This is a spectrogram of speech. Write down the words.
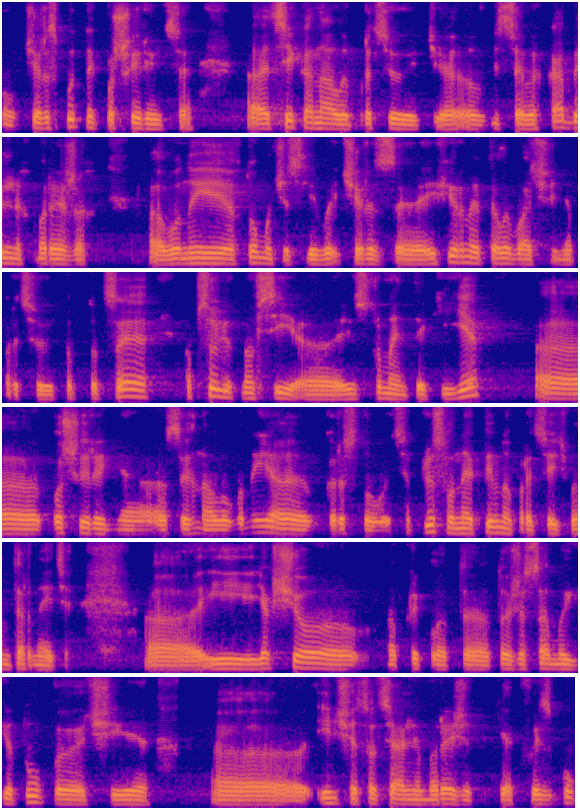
ну, через спутник поширюється. Е, Ці канали працюють е, в місцевих кабельних мережах. Вони в тому числі через е, ефірне телебачення працюють. Тобто, це абсолютно всі е, інструменти, які є. е, Поширення сигналу вони використовуються. Плюс вони активно працюють в інтернеті. І якщо, наприклад, той же самий е, чи інші соціальні мережі, такі як Facebook,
